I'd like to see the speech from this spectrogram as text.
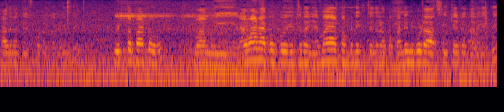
ప్రాధాన్యత తీసుకోవడం జరిగింది. వీటితో పాటు వాళ్ళు ఈ రవాణాకు ఉపయోగించిన ఎంఐఆర్ కంపెనీకి చెందిన ఒక బండిని కూడా సీజ్ చేయడం జరిగింది.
